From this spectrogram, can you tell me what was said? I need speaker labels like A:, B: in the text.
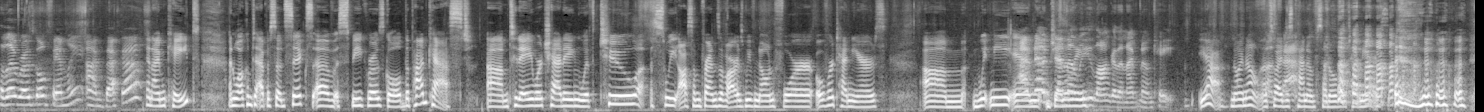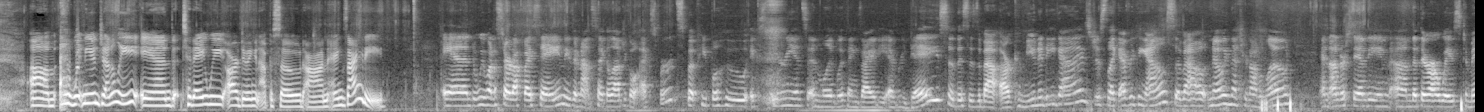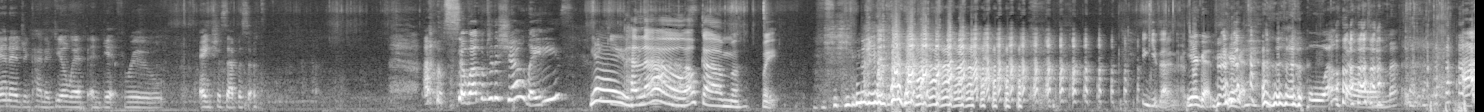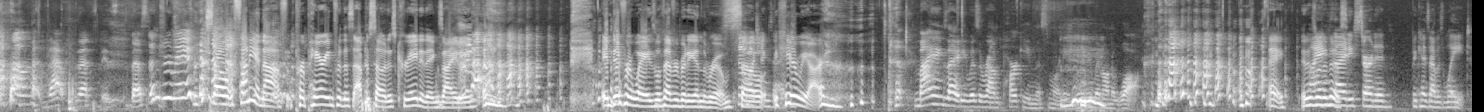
A: Hello, Rose Gold family. I'm Becca.
B: And I'm Kate. And welcome to episode six of Speak Rose Gold, the podcast. Um, today we're chatting with two sweet, awesome friends of ours we've known for over 10 years. Um, Whitney and
A: I've known
B: Jenna
A: Jenna
B: Lee.
A: Lee longer than I've known Kate.
B: Yeah, no, I know. That's
A: Fun
B: why I just kind of said over 10 years. um, Whitney and Jenna Lee. And today we are doing an episode on anxiety.
A: And we want to start off by saying these are not psychological experts, but people who experience and live with anxiety every day. So this is about our community, guys, just like everything else, about knowing that you're not alone and understanding um, that there are ways to manage and kind of deal with and get through anxious episodes. Um, so welcome to the show, ladies.
B: Yay!
C: Hello, welcome. Wait. You can keep that in there.
B: You're good. You're good.
A: Welcome. um, that that is best entry man.
B: So, funny enough, preparing for this episode has created anxiety in different ways with everybody in the room.
C: So
B: So,
C: much
B: here we are.
A: My anxiety was around parking this morning when we went on a walk.
B: Hey, it is
D: My
B: what it
D: anxiety started because I was late.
